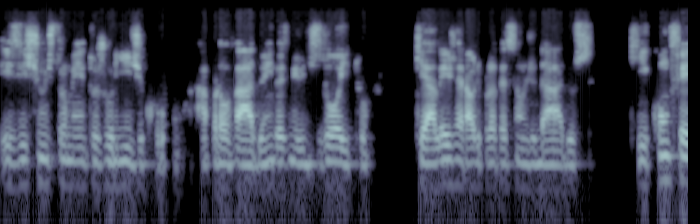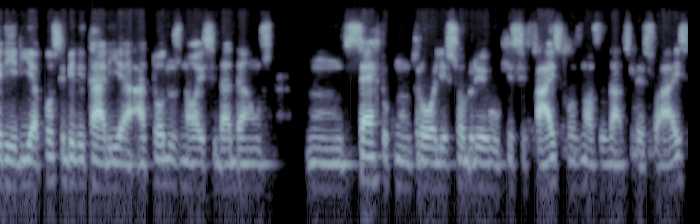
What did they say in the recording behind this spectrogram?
Existe um instrumento jurídico aprovado em 2018, que é a Lei Geral de Proteção de Dados, que conferiria, possibilitaria a todos nós, cidadãos, um certo controle sobre o que se faz com os nossos dados pessoais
